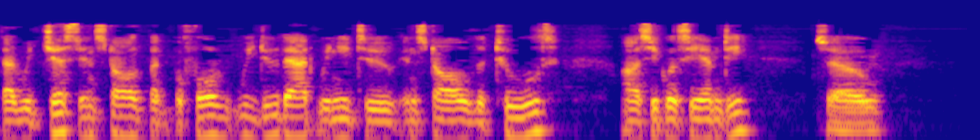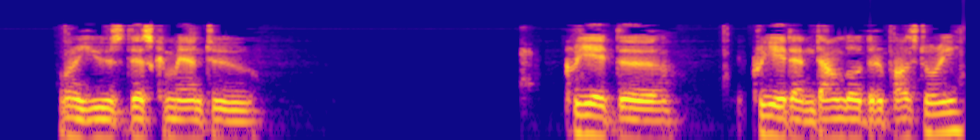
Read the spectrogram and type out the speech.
that we just installed. But before we do that, we need to install the tools, uh, SQL CMD. So I'm going to use this command to create the create and download the repository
